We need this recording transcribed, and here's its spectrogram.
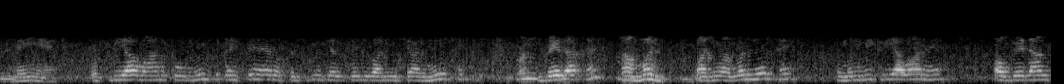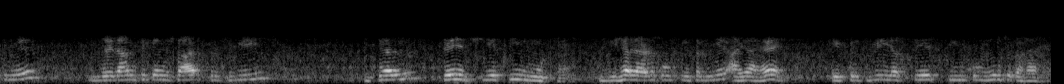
नहीं है। तो क्रियावान को मूर्ख कहते हैं और पृथ्वी जल तेज वायु चार मूर्ख है। वेदांत है? हाँ मन। पांचवा मन मूर्ख है। तो मन भी क्रियावान है। और वेदांत में वेदांत के अनुसार पृथ्वी जल तेज ये तीन मूर्ख है। के सब में आया है। कि पृथ्वी तेज तीन को मूर्ख कहा है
